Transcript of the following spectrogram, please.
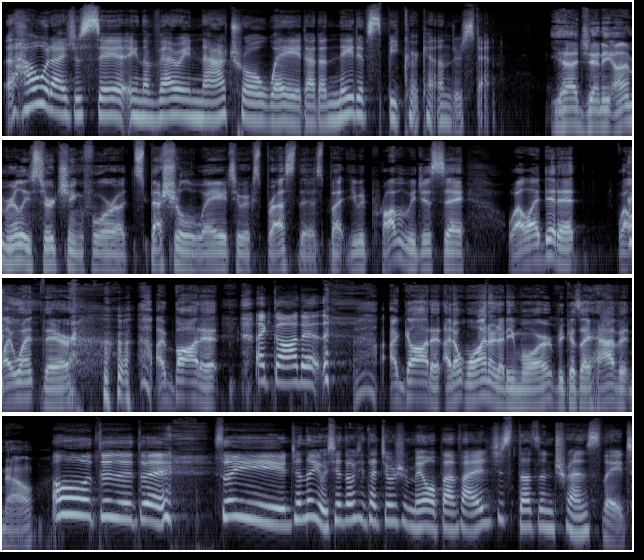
Uh, How would I just say it in a very natural way that a native speaker can understand? Yeah, Jenny, I'm really searching for a special way to express this, but you would probably just say, Well, I did it. Well, I went there. I bought it. I got it. I got it. I don't want it anymore because I have it now. 哦，对对对，所以真的有些东西它就是没有办法，it just doesn't translate。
